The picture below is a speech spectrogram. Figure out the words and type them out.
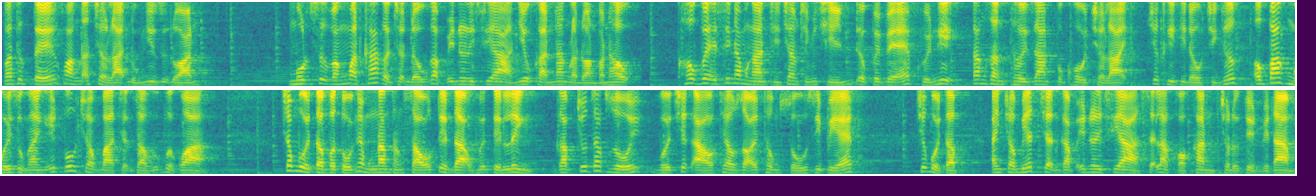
và thực tế Hoàng đã trở lại đúng như dự đoán. Một sự vắng mặt khác ở trận đấu gặp Indonesia nhiều khả năng là Đoàn Văn Hậu. Hậu vệ sinh năm 1999 được PVF khuyến nghị tăng dần thời gian phục hồi trở lại trước khi thi đấu chính thức. Ông Park mới dùng anh ít phút trong 3 trận giao hữu vừa qua. Trong buổi tập vào tối ngày 5 tháng 6, tiền đạo Nguyễn Tiến Linh gặp chút rắc rối với chiếc áo theo dõi thông số GPS. Trước buổi tập, anh cho biết trận gặp Indonesia sẽ là khó khăn cho đội tuyển Việt Nam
